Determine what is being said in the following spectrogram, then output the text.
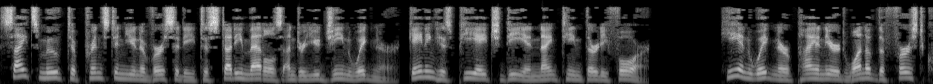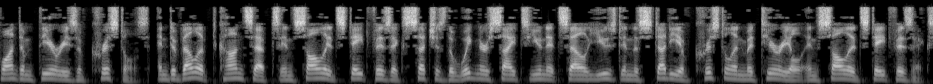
Seitz moved to Princeton University to study metals under Eugene Wigner, gaining his Ph.D. in 1934. He and Wigner pioneered one of the first quantum theories of crystals, and developed concepts in solid-state physics such as the Wigner-Seitz unit cell used in the study of crystalline material in solid-state physics.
